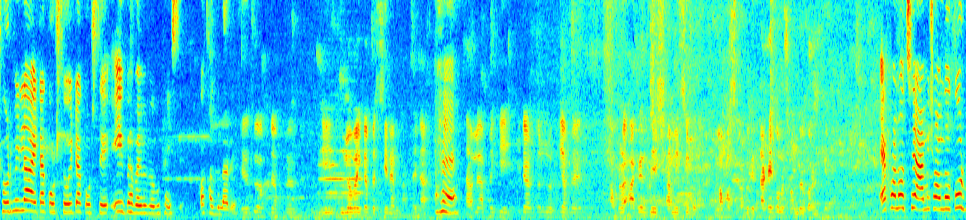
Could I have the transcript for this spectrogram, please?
শর্মিলা এটা করছে ওইটা করছে এইভাবে এইভাবে উঠাইছে কথাগুলারে। যেহেতু আপনি আপনার এই দুলাভাইকে আপনি চিনেন না তাই না? হ্যাঁ। তাহলে আপনি কি এটার জন্য কি আপনি আপনার আগের যে স্বামী ছিল তাকে কোনো সন্দেহ করেন কি? এখন হচ্ছে আমি সন্দেহ করব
